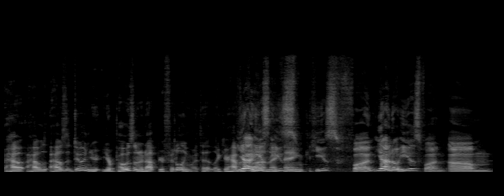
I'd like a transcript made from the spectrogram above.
How how how's it doing? You're, you're posing it up. You're fiddling with it. Like you're having yeah, fun. he's I he's think. he's fun. Yeah, no, he is fun. Um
